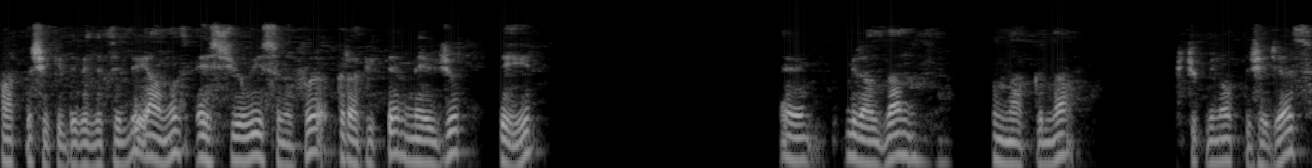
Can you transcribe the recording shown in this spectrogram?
farklı şekilde belirtildi. Yalnız SUV sınıfı grafikte mevcut değil. Ee, birazdan bunun hakkında küçük bir not düşeceğiz.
